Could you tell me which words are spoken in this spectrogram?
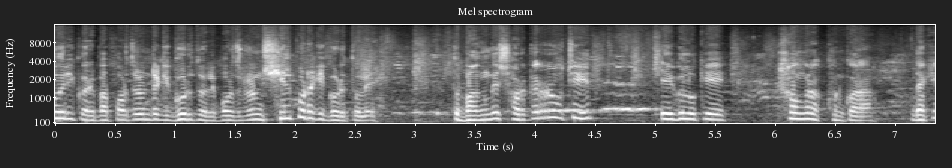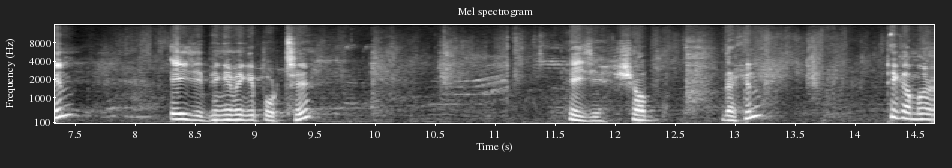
তৈরি করে বা পর্যটনটাকে গড়ে তোলে, পর্যটন শিল্পটাকে গড়ে তোলে। তো বাংলাদেশ সরকারেরও উচিত এগুলোকে সংরক্ষণ করা। দেখেন এই যে ভেঙে ভেঙে পড়ছে। এই যে সব দেখেন ঠিক আমার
